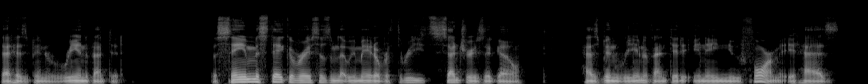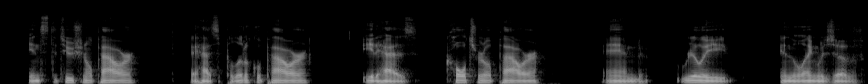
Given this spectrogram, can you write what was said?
that has been reinvented. The same mistake of racism that we made over three centuries ago has been reinvented in a new form. It has institutional power, it has political power, it has cultural power, and really, in the language of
